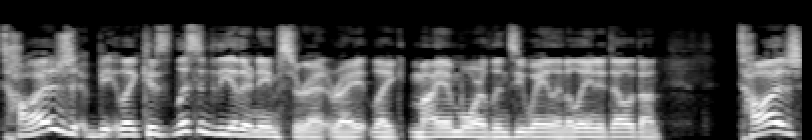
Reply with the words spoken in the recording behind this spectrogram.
Taj. Be, like, cause listen to the other names, surround right? Like Maya Moore, Lindsay Whalen, Elena Delle Donne, Taj.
